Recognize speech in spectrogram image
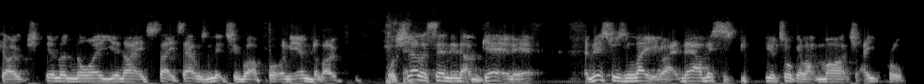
coach, Illinois, United States. That was literally what I put on the envelope. Well, Schellas ended up getting it and this was late, right? Now, this is, you're talking like March, April.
